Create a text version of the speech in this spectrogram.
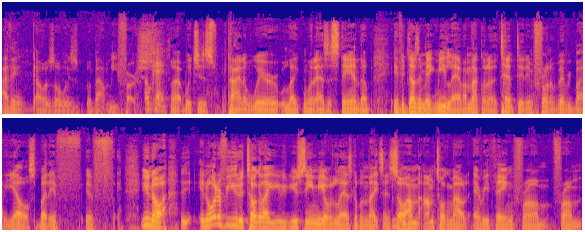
I think I was always about me first. Okay. uh, which is kind of where, like, when as a stand-up, if it doesn't make me laugh, I'm not going to attempt it in front of everybody else. But if, if you know, in order for you to talk, like you, you seen me over the last couple of nights, and so I'm, I'm talking about everything from, from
